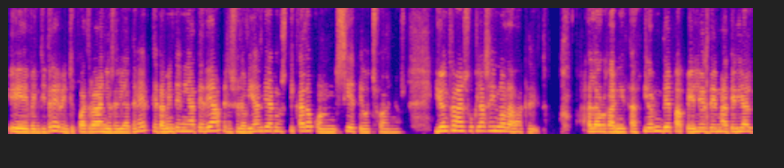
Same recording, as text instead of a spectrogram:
23, 24 años debía tener, que también tenía TDA, pero se lo habían diagnosticado con 7, 8 años. Yo entraba en su clase y no daba crédito a la organización de papeles, de material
